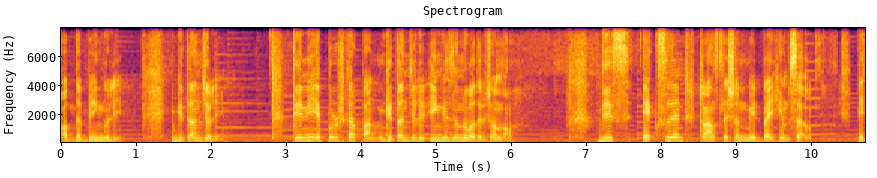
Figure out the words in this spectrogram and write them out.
of the Bengali Gitanjali. তিনি এ পুরস্কার পান গীতাঞ্জলির ইংরেজি অনুবাদের জন্য। This excellent translation made by himself এই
